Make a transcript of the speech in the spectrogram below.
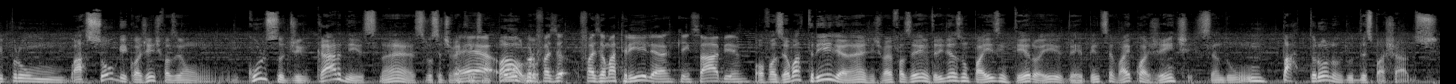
ir para um açougue com a gente, fazer um curso de carnes, né? Se você estiver aqui em É, São ou Paulo. pra fazer, fazer uma trilha, quem sabe. Ou fazer uma trilha, né? A gente vai fazer trilhas no país inteiro aí. De repente você vai com a gente, sendo um patrono do Despachados.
